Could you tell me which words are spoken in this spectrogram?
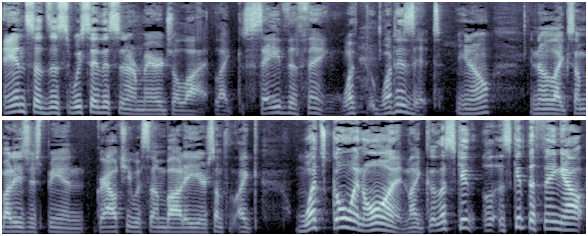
Anne says this. We say this in our marriage a lot. Like, say the thing. What What is it? You know, you know, like somebody's just being grouchy with somebody or something. Like, what's going on? Like, let's get let's get the thing out.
